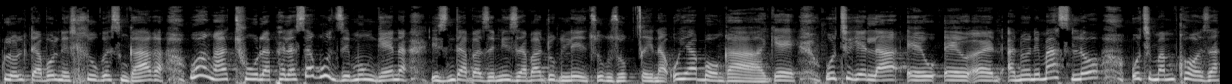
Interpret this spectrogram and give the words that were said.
kulolu daba olunesihluku esingaka. Wangathula phela sekunzima ukungena izindaba zemizi abantu kule nsuku zokugcina. Uyabonga ke. Uthi ke la e, e, anonymous lo uthi mamkhoza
